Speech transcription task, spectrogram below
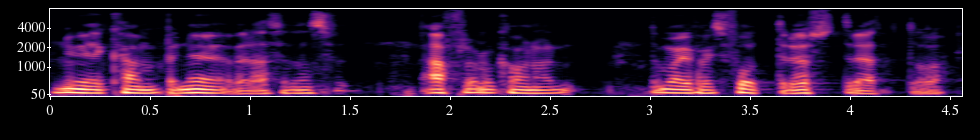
nu är kampen över. Alltså de, afroamerikanerna de har ju faktiskt fått rösträtt. Och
